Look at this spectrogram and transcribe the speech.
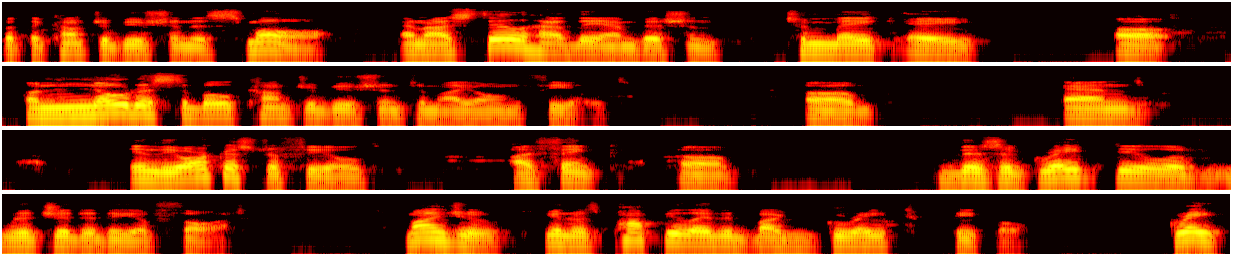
But the contribution is small, and I still have the ambition to make a uh, a noticeable contribution to my own field. Um, and in the orchestra field, I think uh, there's a great deal of rigidity of thought. Mind you, you know, it's populated by great people, great,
